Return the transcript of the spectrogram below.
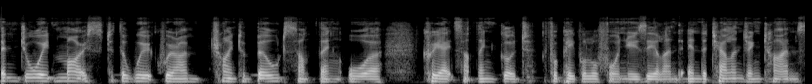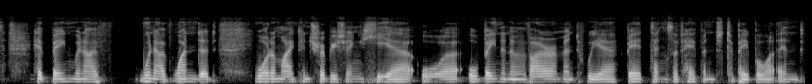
enjoyed most the work where I'm trying to build something or create something good for people or for New Zealand. And the challenging times have been when I've when I've wondered what am I contributing here? Or or been in an environment where bad things have happened to people. And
